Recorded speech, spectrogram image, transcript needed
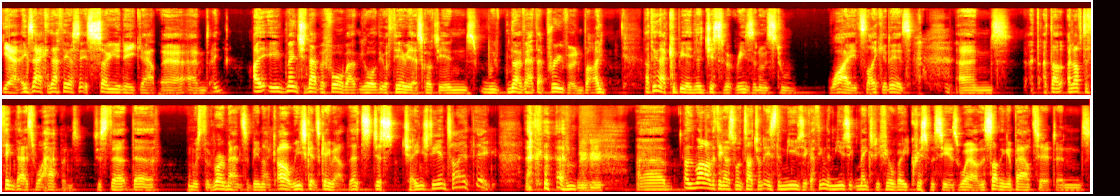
Yeah, exactly. I think that's it's so unique out there, and I, I you mentioned that before about your your theory there, Scotty, and we've never had that proven. But I I think that could be a legitimate reason as to why it's like it is, and I, I, I love to think that's what happened. Just the the almost the romance of being like, oh, we just get this game out. Let's just change the entire thing. um, Mhm. um, and one other thing I just want to touch on is the music. I think the music makes me feel very Christmassy as well. There's something about it, and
